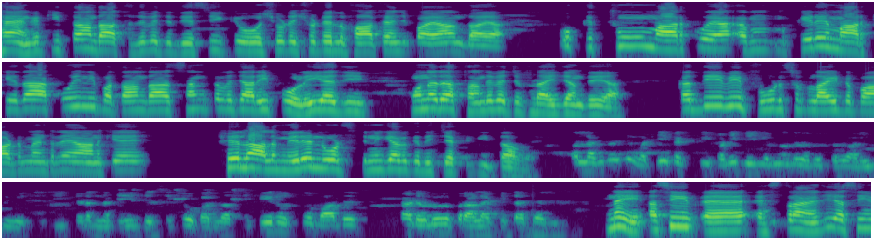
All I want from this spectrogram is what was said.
ਹੈਂਗ ਕੀਤਾ ਹੁੰਦਾ ਹੱਥ ਦੇ ਵਿੱਚ ਦੇਸੀ ਘਿਓ ਛੋਟੇ ਛੋਟੇ ਲਿਫਾਫਿਆਂ 'ਚ ਪਾਇਆ ਹੁੰਦਾ ਆ। ਉਹ ਕਿੱਥੋਂ ਮਾਰਕ ਹੋਇਆ ਕਿਹੜੇ ਮਾਰਕੇ ਦਾ ਕੋਈ ਨਹੀਂ ਪਤਾ ਹੁੰਦਾ। ਸੰਗਤ ਵਿਚਾਰੀ ਭੋਲੀ ਹੈ ਜੀ ਉਹਨਾਂ ਦੇ ਹੱਥਾਂ ਦੇ ਵਿੱਚ ਫੜਾਈ ਜਾਂਦੇ ਆ। ਕਦੀ ਵੀ ਫੂਡ ਸਪਲਾਈ ਡਿਪਾਰਟਮੈਂਟ ਨੇ ਆਣ ਕੇ ਫਿਲਹਾਲ ਮੇਰੇ ਨੋਟਸ 'ਚ ਨਹੀਂ ਗਿਆ ਵੀ ਕਦੀ ਚੈੱਕ ਕੀਤਾ ਹੋਵੇ। ਲੱਗਦਾ ਕਿ ਵੱਡੀ ਫੈਕਟਰੀ ਫੜੀ ਗਈ ਉਹਨਾਂ ਦੇ ਵੱਲੋਂ ਫਰਵਾਰੀ ਦੇ ਵਿੱਚ ਜਿਹੜਾ ਨਕਲੀ ਦੇਸੀ ਘਿਓ ਬਣਦਾ ਸੀ ਫਿਰ ਉਸ ਤੋਂ ਬਾਅਦ ਤੁਹਾਡੇ ਵੱਲੋਂ ਉਪਰਾਲਾ ਕੀਤਾ ਗਿਆ ਜੀ? ਨਹੀਂ ਅਸੀਂ ਇਸ ਤਰ੍ਹਾਂ ਹੈ ਜੀ ਅਸੀਂ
